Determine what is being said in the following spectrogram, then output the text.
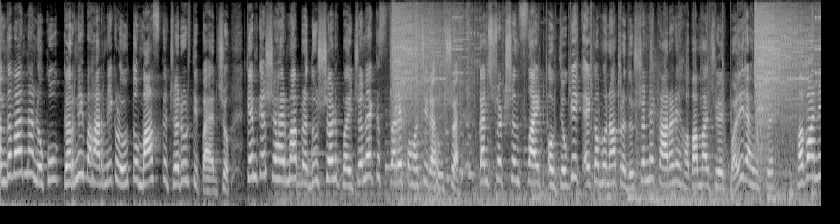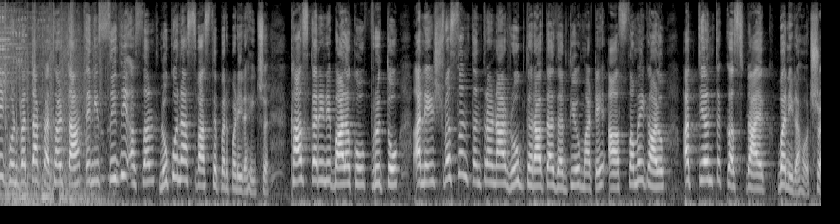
અમદાવાદના લોકો ઘરની બહાર નીકળો તો માસ્ક જરૂરથી પહેરજો. કેમ કે શહેરમાં પ્રદૂષણ ભયજનક સ્તરે પહોંચી રહ્યું છે. કન્સ્ટ્રક્શન સાઇટ ઔદ્યોગિક એકમોના પ્રદૂષણને કારણે હવામાં ઝેર પડી રહ્યું છે. હવાની ગુણવત્તા કથળતા તેની સીધી અસર લોકોના સ્વાસ્થ્ય પર પડી રહી છે. ખાસ કરીને બાળકો, વૃદ્ધો અને શ્વસન તંત્રના રોગ ધરાવતા દર્દીઓ માટે આ સમયગાળો અત્યંત કષ્ટદાયક બની રહ્યો છે.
